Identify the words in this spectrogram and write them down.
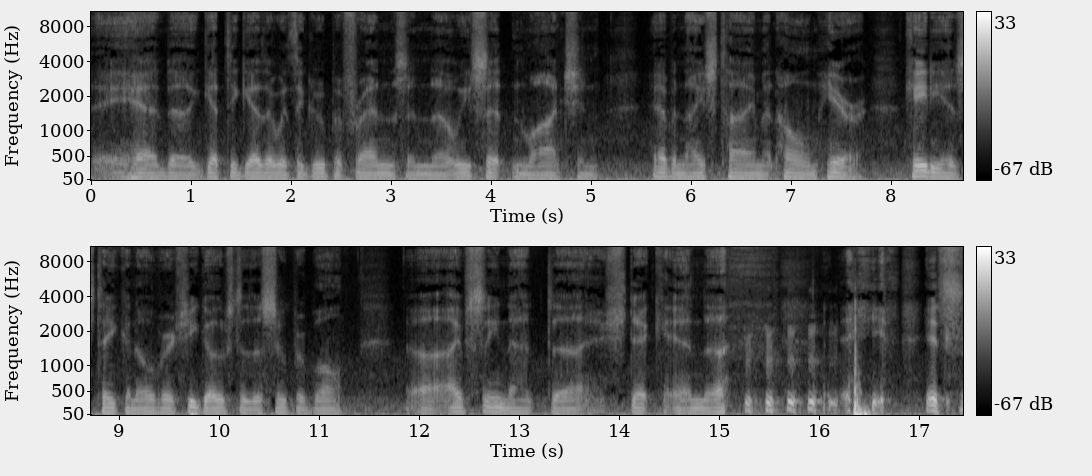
had uh, get together with a group of friends, and uh, we sit and watch and have a nice time at home here. Katie has taken over. She goes to the Super Bowl. Uh, I've seen that uh, shtick, and it's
